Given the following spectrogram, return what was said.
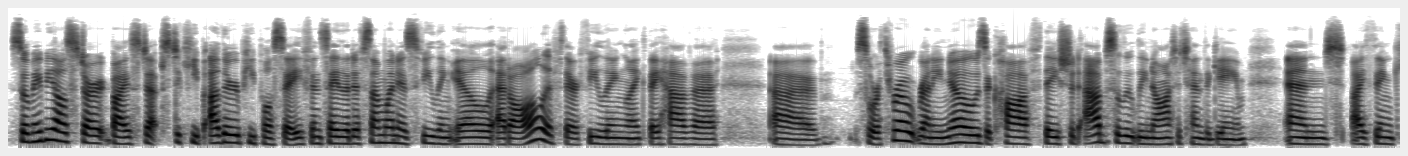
So maybe I'll start by steps to keep other people safe and say that if someone is feeling ill at all, if they're feeling like they have a, a sore throat, runny nose, a cough, they should absolutely not attend the game. And I think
